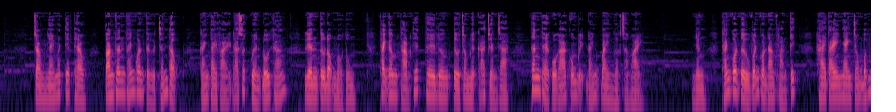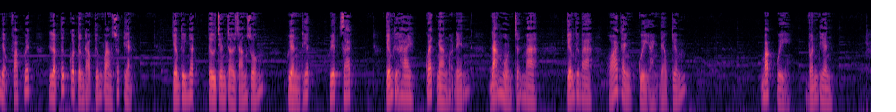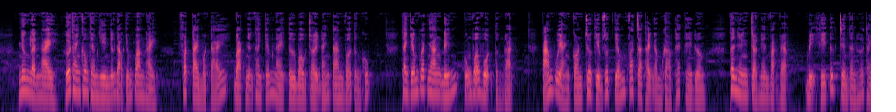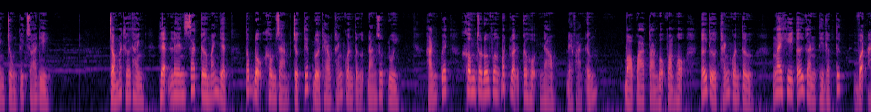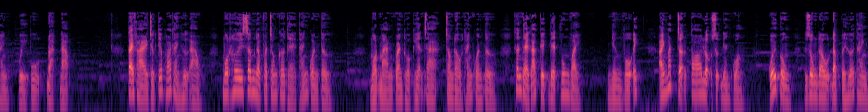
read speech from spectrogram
Trong nháy mắt tiếp theo, toàn thân Thánh quân tử chấn động, cánh tay phải đã xuất quyền đối kháng, liền tự động nổ tung. Thanh âm thảm thiết thê lương từ trong miệng gã truyền ra, thân thể của gã cũng bị đánh bay ngược ra ngoài. Nhưng Thánh quân tử vẫn còn đang phản kích, hai tay nhanh chóng bấm niệm pháp quyết, lập tức có từng đạo kiếm quang xuất hiện. Kiếm thứ nhất từ trên trời giáng xuống, huyền thiết, huyết sát. Kiếm thứ hai quét ngang mà đến, đáng hồn chấn ma. Kiếm thứ ba hóa thành quỷ ảnh đeo kiếm. Bắc quỷ, vấn thiên. Nhưng lần này, hứa thanh không thèm nhìn những đạo kiếm quang này, phất tay một cái, đoạt những thanh kiếm này từ bầu trời đánh tan vỡ từng khúc. Thanh kiếm quét ngang đến cũng vỡ vụn từng đoạn. Tám quỷ ảnh còn chưa kịp rút kiếm phát ra thành âm gào thét thế đường. Thân hình trở nên vặn vẹo, bị khí tức trên thân hứa thanh trùng kích xóa đi. Trong mắt hứa thanh hiện lên sát cơ mãnh liệt, tốc độ không giảm trực tiếp đuổi theo thánh quân tử đang rút lui. Hắn quyết không cho đối phương bất luận cơ hội nào để phản ứng. Bỏ qua toàn bộ phòng hộ tới từ thánh quân tử, ngay khi tới gần thì lập tức vận hành quỷ u đoạt đạo. Tay phải trực tiếp hóa thành hư ảo, một hơi xâm nhập vào trong cơ thể thánh quân tử. Một màn quen thuộc hiện ra trong đầu thánh quân tử, thân thể gã kịch liệt vung vẩy, nhưng vô ích, ánh mắt trợn to lộ sự điên cuồng. Cuối cùng, dùng đầu đập về hứa thanh.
